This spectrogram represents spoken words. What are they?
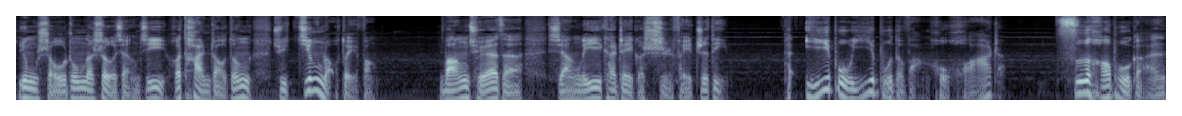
用手中的摄像机和探照灯去惊扰对方。王瘸子想离开这个是非之地，他一步一步地往后滑着。丝毫不敢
